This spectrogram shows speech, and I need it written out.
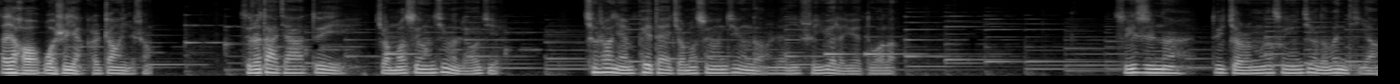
大家好，我是眼科张医生。随着大家对角膜塑形镜的了解，青少年佩戴角膜塑形镜的人是越来越多了。随之呢，对角膜塑形镜的问题啊，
